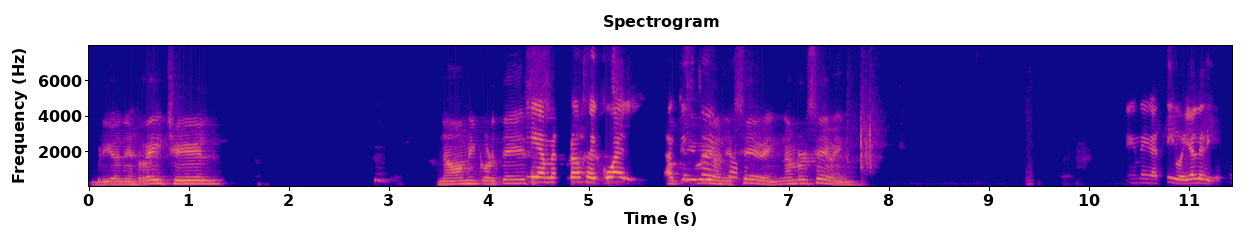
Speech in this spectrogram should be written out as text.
Briones Rachel. Naomi Cortés. Dígame, profe, ¿cuál? Ok, Aquí estoy, Briones, profe, 7, number 7. en negativo, ya le digo.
